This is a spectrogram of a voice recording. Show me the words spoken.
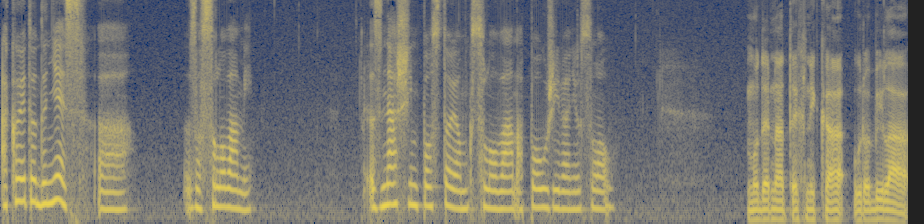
Ako je to dnes so slovami? S našim postojom k slovám a používaniu slov? Moderná technika urobila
